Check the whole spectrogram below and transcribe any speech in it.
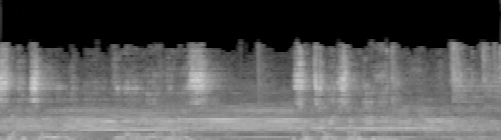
this fucking song. One along with us. This one's called Zodiac.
